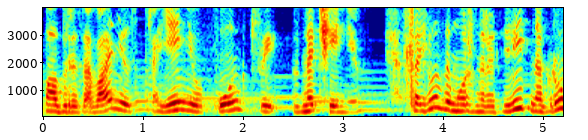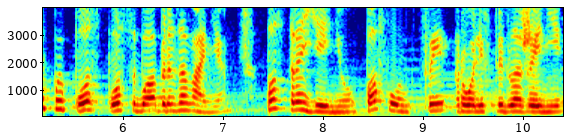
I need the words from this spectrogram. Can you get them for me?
по образованию, строению, функции, значению. Союзы можно разделить на группы по способу образования, по строению, по функции, роли в предложении,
